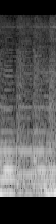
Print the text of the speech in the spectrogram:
Cô.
